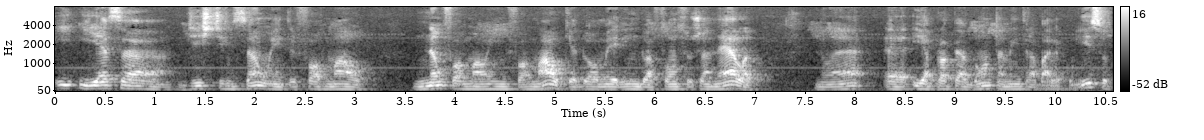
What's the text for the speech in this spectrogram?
e, e, essa distinção entre formal, não formal e informal, que é do Almerindo Afonso Janela, não é? é e a própria Agon também trabalha com isso,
